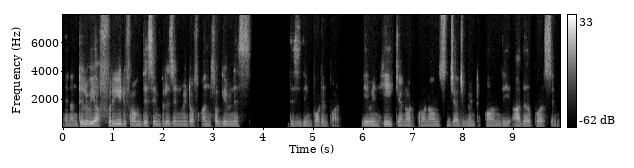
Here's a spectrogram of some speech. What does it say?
And until we are freed from this imprisonment of unforgiveness, this is the important part. Even he cannot pronounce judgment on the other person.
